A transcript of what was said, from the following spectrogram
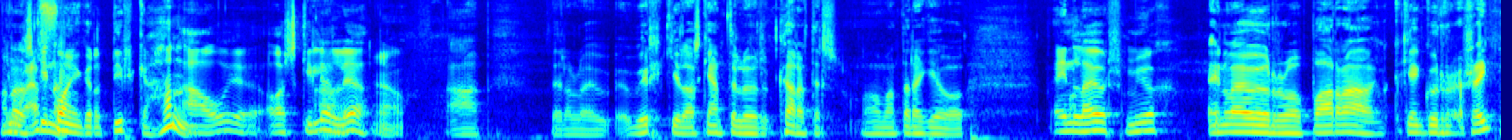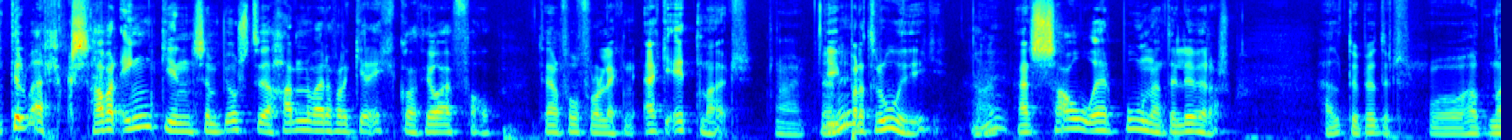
hann er er að skýna F-fáingar að dyrka hann. Á, ég- og skiljanlega já. Já, það er alveg virkilega skemmtilegur karakter. Og það vantar ekki og einlægur, mjög. Einlegur og bara gengur reynd til verks. Það var enginn sem bjóst við að hann væri að fara að gera eitthvað þjá FH þegar hann fór frá leikni, ekki einn maður. Nei, ég bara trúi því ekki Nei. en sá er búin að delivera sko. heldur betur. Og hann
